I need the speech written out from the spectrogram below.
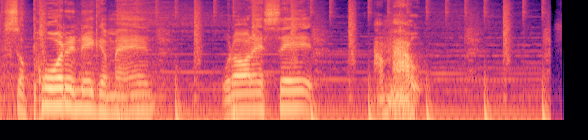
Support a nigga, man. With all that said, I'm out.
